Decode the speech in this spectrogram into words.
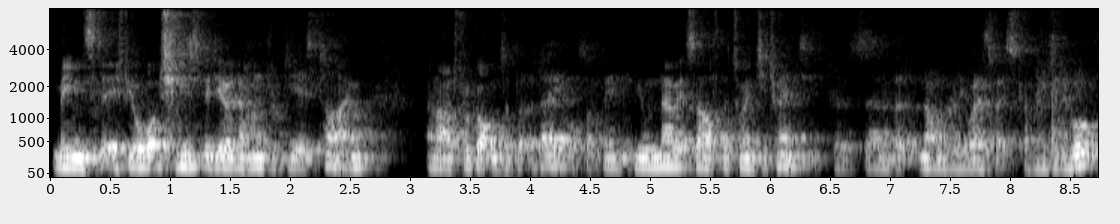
means that if you're watching this video in 100 years time and I'd forgotten to put a date or something, you'll know it's after 2020 because um, but no one really wears face coverings anymore.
